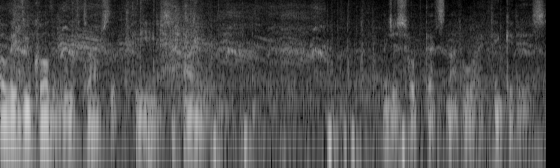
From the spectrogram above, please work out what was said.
Well, they do call the rooftops the Thieves' Highway. I just hope that's not who I think it is.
